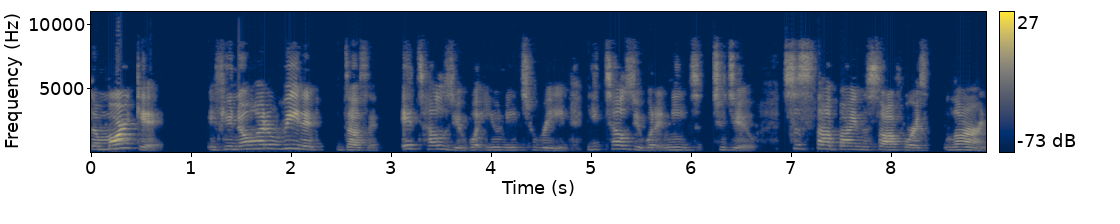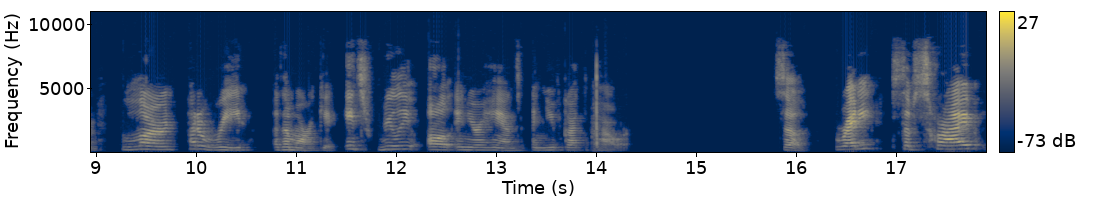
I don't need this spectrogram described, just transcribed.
the market if you know how to read it, does it. It tells you what you need to read. It tells you what it needs to do. So stop buying the softwares. Learn. Learn how to read the market. It's really all in your hands and you've got the power. So ready? Subscribe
